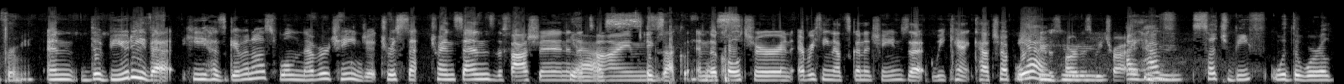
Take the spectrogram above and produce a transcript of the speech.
for me. and the beauty that he has given us will never change it tris- transcends the fashion and Yes, the times exactly. and Yes. the culture and everything that's going to change that we can't catch up with Yeah. as hard as we try I have such beef with the world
